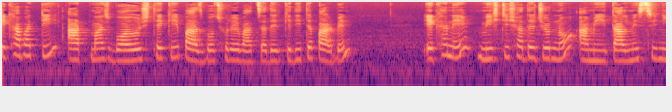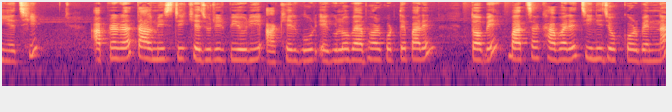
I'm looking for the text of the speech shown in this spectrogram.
এই খাবারটি আট মাস বয়স থেকে পাঁচ বছরের বাচ্চাদেরকে দিতে পারবেন। এখানে মিষ্টি স্বাদের জন্য আমি তাল মিষ্টি নিয়েছি। আপনারা তাল মিষ্টি, খেজুরির পিউরি, আখের গুড় এগুলো ব্যবহার করতে পারেন। তবে বাচ্চার খাবারে চিনি যোগ করবেন না।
